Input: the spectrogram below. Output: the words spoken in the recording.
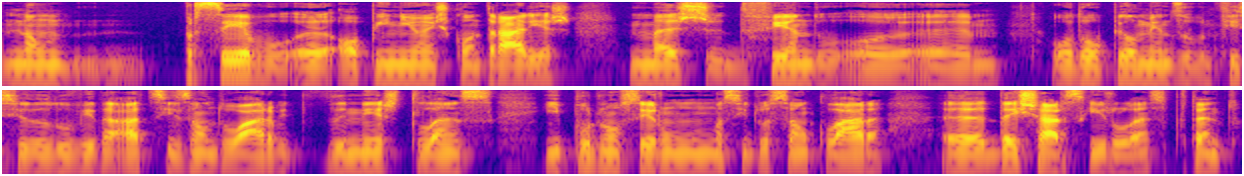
não percebo uh, opiniões contrárias, mas defendo uh, uh, ou dou pelo menos o benefício da dúvida à decisão do árbitro de, neste lance, e por não ser uma situação clara, deixar seguir o lance. Portanto,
